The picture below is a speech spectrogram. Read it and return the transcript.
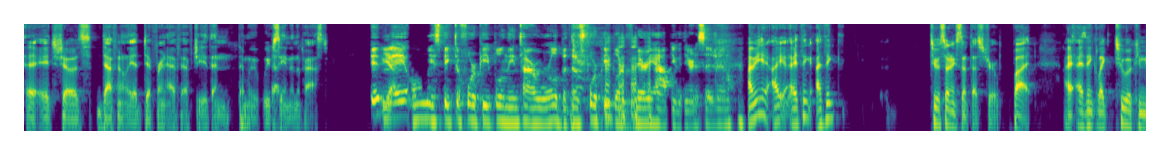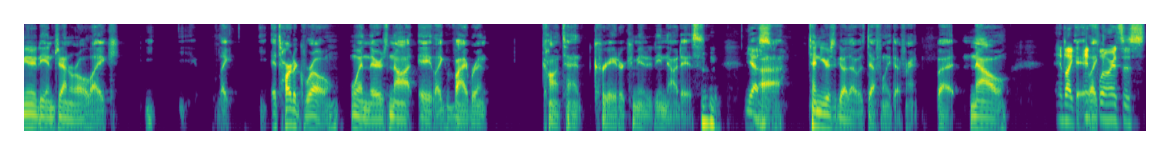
it it shows definitely a different FFG than than we, we've Yeah. seen in the past. It Yeah. may only speak to four people in the entire world, but those four people are very happy with your decision. I mean, I, I think I think to a certain extent that's true, but I, I think like to a community in general, like y- y- like it's hard to grow when there's not a like vibrant content creator community nowadays. yes. Uh, Ten years ago, that was definitely different, but now, And like Yeah, like- is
